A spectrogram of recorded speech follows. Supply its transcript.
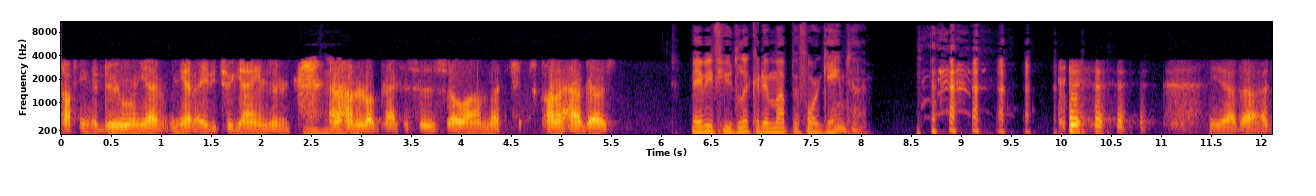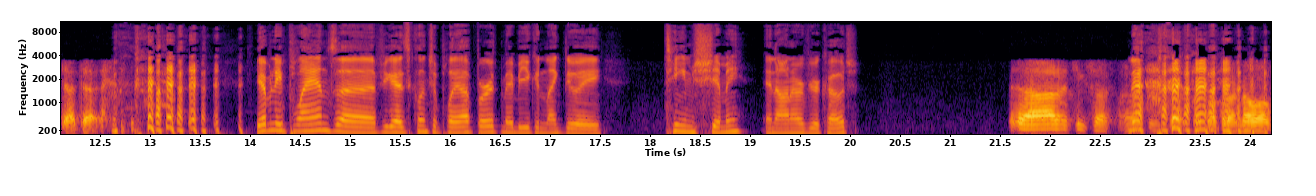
tough thing to do when you have when you have 82 games and Mm-hmm. and 100 odd practices. So um, that's, that's kind of how it goes. Maybe if you'd liquored him up before game time. yeah, I doubt, that. You have any plans? Uh, if you guys clinch a playoff berth, maybe you can like do a team shimmy in honor of your coach. Uh, I don't think so. I don't think so. Not that I know of.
